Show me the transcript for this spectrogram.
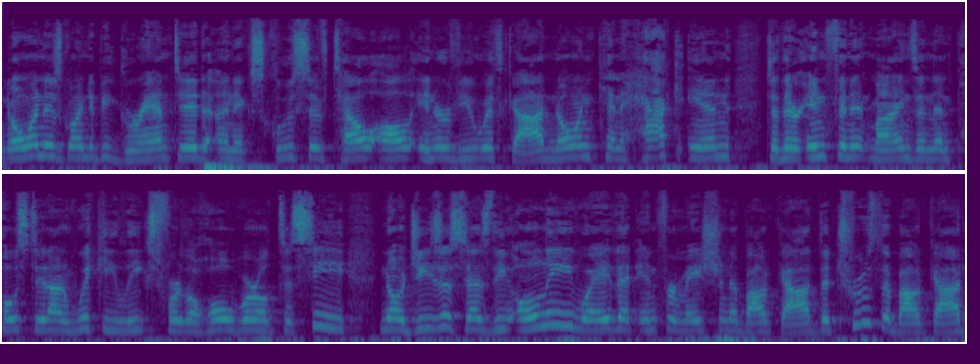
No one is going to be granted an exclusive tell all interview with God. No one can hack in to their infinite minds and then post it on WikiLeaks for the whole world to see. No, Jesus says the only way that information about God, the truth about God,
